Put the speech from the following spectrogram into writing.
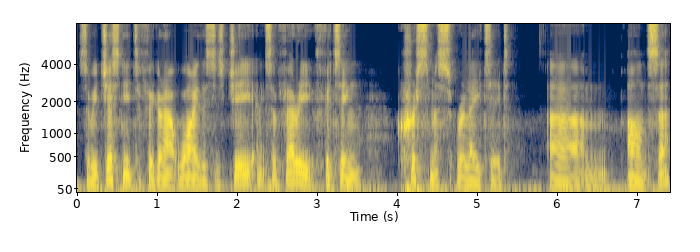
So we just need to figure out why this is G, and it's a very fitting Christmas-related um, answer.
